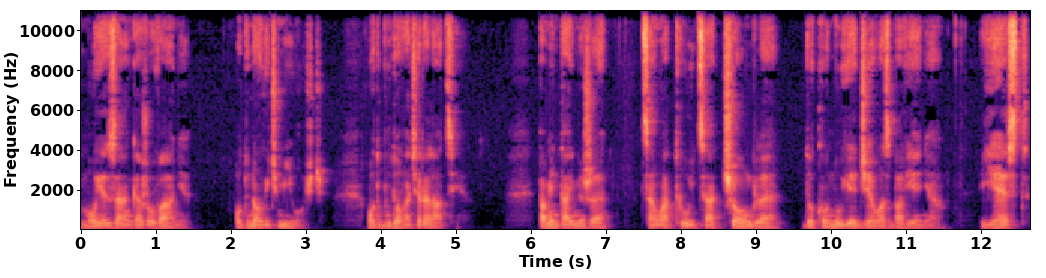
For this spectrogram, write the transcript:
moje zaangażowanie, odnowić miłość, odbudować relacje. Pamiętajmy, że cała Trójca ciągle dokonuje dzieła zbawienia, jest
